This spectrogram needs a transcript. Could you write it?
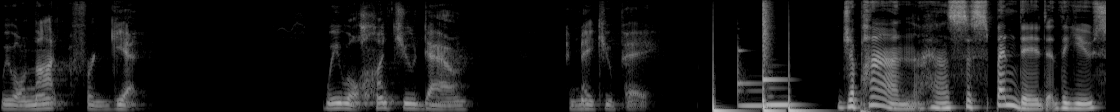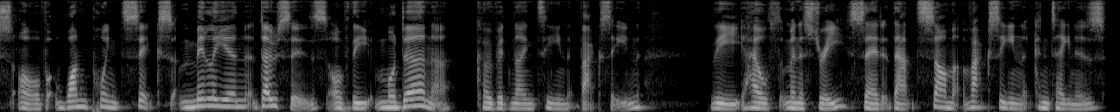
We will not forget we will hunt you down and make you pay. Japan has suspended the use of 1.6 million doses of the Moderna COVID 19 vaccine. The health ministry said that some vaccine containers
